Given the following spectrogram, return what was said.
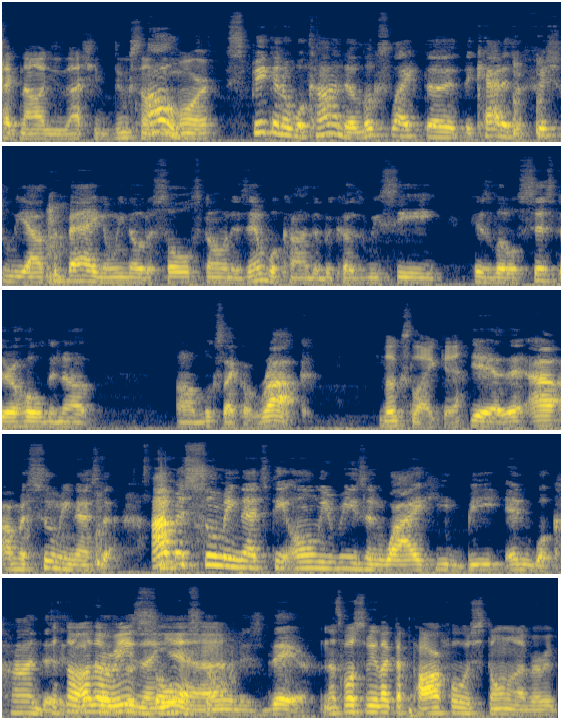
technology to actually do something Oh, more. speaking of Wakanda, looks like the the cat is officially out the bag, and we know the Soul Stone is in Wakanda because we see his little sister holding up, um, looks like a rock. Looks like it. Yeah, that, I, I'm assuming that's the. I'm assuming that's the only reason why he'd be in Wakanda. There's no other reason, The Soul yeah. Stone is there. And that's supposed to be like the powerful stone of every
